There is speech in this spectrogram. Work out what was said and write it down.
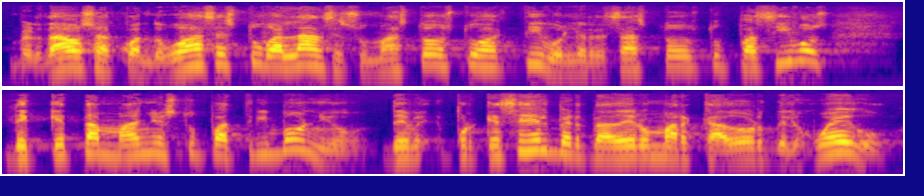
¿Verdad? O sea, cuando vos haces tu balance, sumas todos tus activos, le rezas todos tus pasivos, ¿de qué tamaño es tu patrimonio? porque ese es el verdadero marcador del juego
